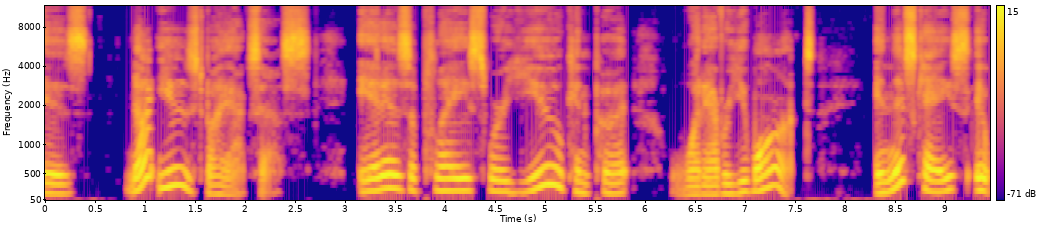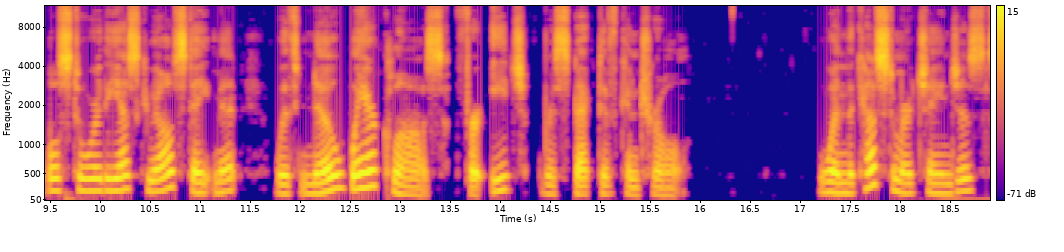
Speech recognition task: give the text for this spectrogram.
is not used by Access. It is a place where you can put whatever you want. In this case, it will store the SQL statement with no where clause for each respective control. When the customer changes,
